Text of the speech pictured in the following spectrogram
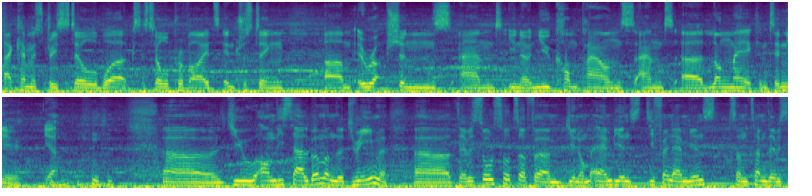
that chemistry still works. It still provides interesting um, eruptions and you know new compounds. And uh, long may it continue. Yeah. uh, you on this album on the Dream, uh, there is all sorts of um, you know ambience, different ambience. Sometimes there is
